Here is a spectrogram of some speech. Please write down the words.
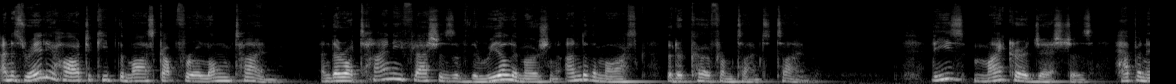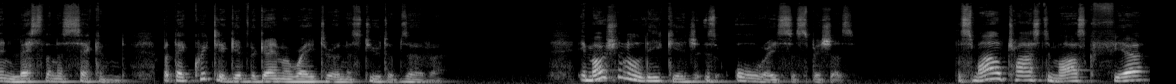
And it's really hard to keep the mask up for a long time, and there are tiny flashes of the real emotion under the mask that occur from time to time. These micro gestures happen in less than a second, but they quickly give the game away to an astute observer. Emotional leakage is always suspicious. The smile tries to mask fear,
